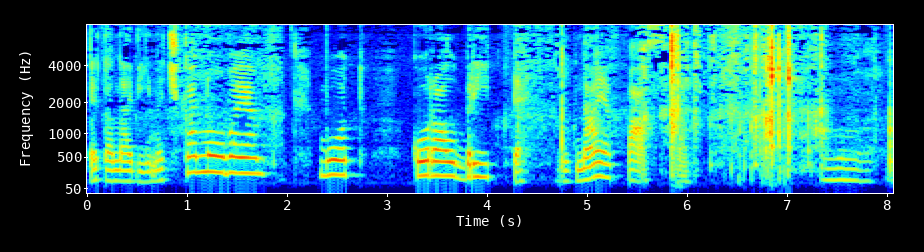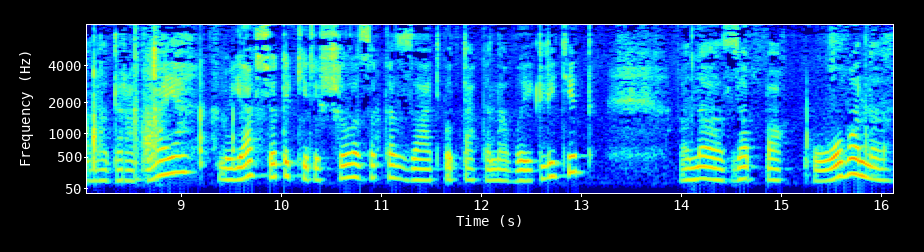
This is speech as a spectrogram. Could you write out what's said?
Это новиночка новая. Вот. Корал Бритте. Зубная паста. Она дорогая, но я все-таки решила заказать. Вот так она выглядит. Она запакована.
